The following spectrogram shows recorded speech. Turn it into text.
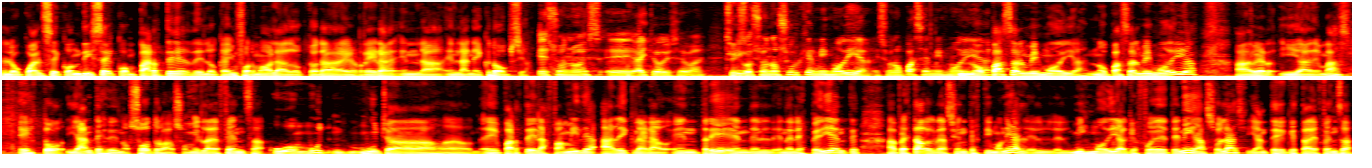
lo cual se condice con parte de lo que ha informado la doctora Herrera en la, en la necropsia. Eso no es, eh, ahí te doy, Seba, ¿eh? digo, eso no surge el mismo día, eso no pasa el mismo día. No pasa el mismo día, no pasa el mismo día. A ver, y además esto, y antes de nosotros asumir la defensa, hubo mucha eh, parte de la familia ha declarado, entré en el, en el expediente, ha prestado declaración testimonial el, el mismo día que fue detenida Solange, y antes de que esta defensa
